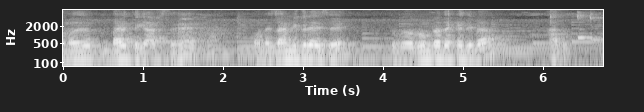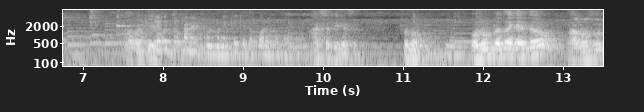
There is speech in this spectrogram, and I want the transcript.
আমাদের বাইরে থেকে আসছে হ্যাঁ? অনেক জার্নি করে আইছে তুমি ওর রুমটা দেখাই দিবা আর আমাকে ওই দোকানের ফোন মানে কেটে দাও পরে কথা হবে। আচ্ছা ঠিক আছে। শোনো ওর রুমটা দেখাই দাও আর ওর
